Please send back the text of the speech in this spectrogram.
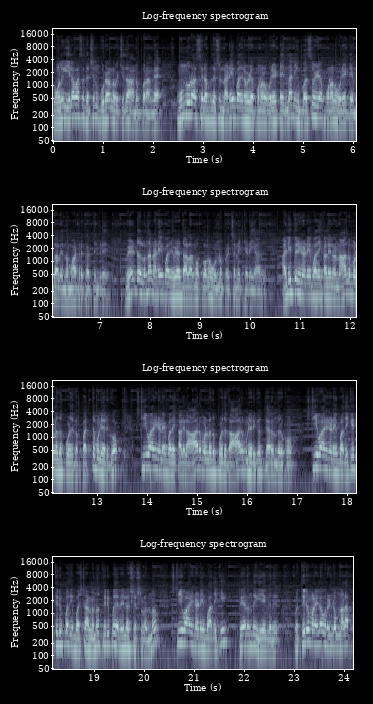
உங்களுக்கு இலவச தரிசனம் குடானில் வச்சு தான் அனுப்புகிறாங்க முந்நூறுவா சிறப்பு தரிசனம் நடைபாதையில் வழியாக போனாலும் ஒரே டைம் தான் நீங்கள் பஸ் வழியாக போனாலும் ஒரே டைம் தான். எந்த மாற்று கருத்தும் கிடையாது. வேண்டுதல் வந்தால் நடைபாதை விட தாராளமாக போங்க ஒன்றும் பிரச்சனை கிடையாது. அலிப்பிரி நடைபாதை காலையில் நாலு மணிலேருந்து பொழுதுக்கு பத்து மணி வரைக்கும் ஸ்ரீவாரி நடைபாதை காலையில் ஆறு மணிலேருந்து பொழுதுக்கு ஆறு மணி வரைக்கும் திறந்திருக்கும். ஸ்ரீவாரி நடைபாதைக்கு திருப்பதி பஸ் ஸ்டாண்ட்லேருந்தும் திருப்பதி ரயில்வே ஸ்டேஷன்லேருந்தும் ஸ்ரீவாரி நடைபாதைக்கு பேருந்து இயங்குது. இப்போ திருமலையில் ஒரு ரெண்டு மூணு நாளாக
